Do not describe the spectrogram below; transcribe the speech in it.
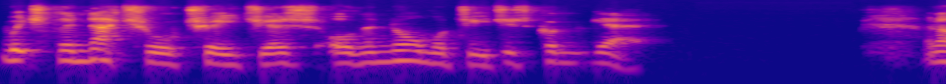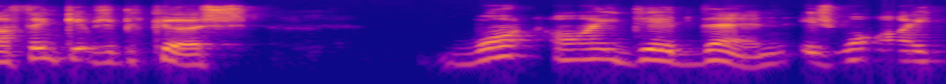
which the natural teachers or the normal teachers couldn't get. And I think it was because what I did then is what I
